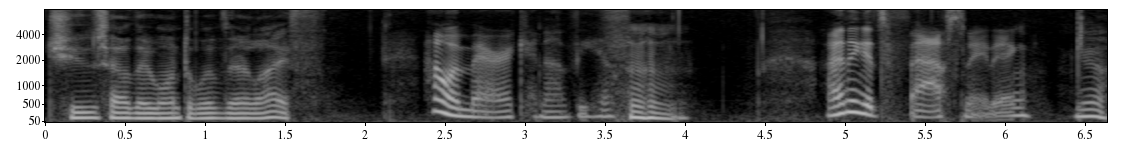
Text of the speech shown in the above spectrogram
choose how they want to live their life. How American of you. I think it's fascinating. Yeah.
